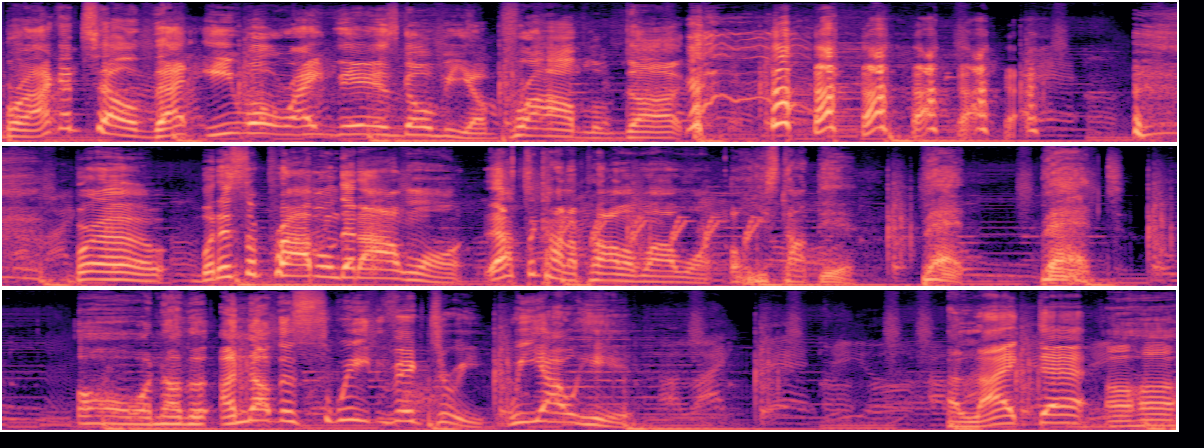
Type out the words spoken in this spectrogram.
Bro, I can tell that emo right there is gonna be a problem, dog. Bro, but it's the problem that I want. That's the kind of problem I want. Oh, he's not there. Bet, bet. Oh, another another sweet victory. We out here. I like that. Uh huh.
